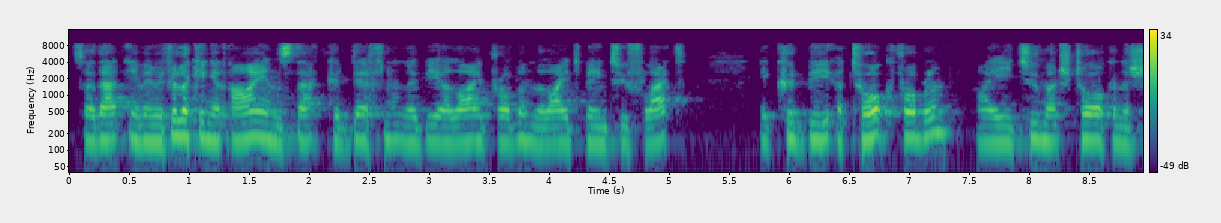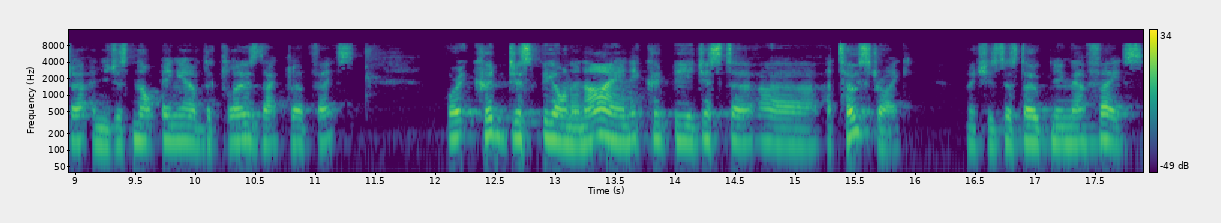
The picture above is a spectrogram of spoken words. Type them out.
So that, I mean, if you're looking at irons, that could definitely be a lie problem, the lie being too flat. It could be a torque problem, i.e., too much torque in the shot, and you're just not being able to close that club face. Or it could just be on an iron. It could be just a, a, a toe strike, which is just opening that face.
